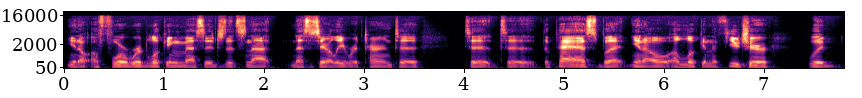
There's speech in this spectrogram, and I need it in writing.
you know a forward looking message that's not necessarily a return to to to the past, but you know a look in the future would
